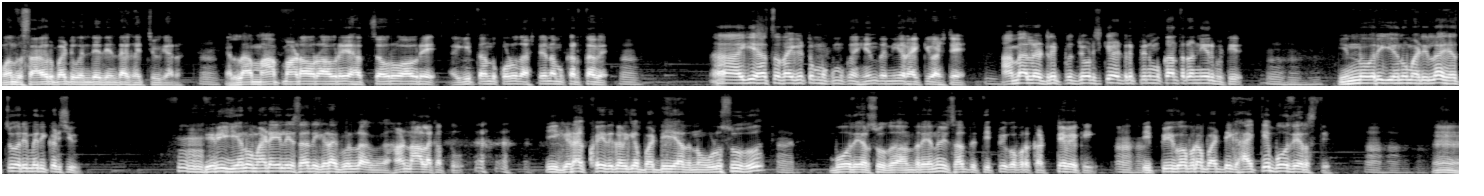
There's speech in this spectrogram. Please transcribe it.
ಒಂದು ಸಾವಿರ ಬಡ್ಡಿ ಒಂದೇ ದಿನದಾಗ ಹಚ್ಚಿವ್ಯಾರ. ಎಲ್ಲ ಮಾಪ್ ಮಾಡೋರು ಅವರೇ ಹಚ್ಚೋರು ಅವ್ರೆ. ಅಗಿ ತಂದು ಕೊಡೋದು ಅಷ್ಟೇ ನಮ್ಮ ಕರ್ತವ್ಯ. ಆ, ಅಗಿ ಹಚ್ಚದಾಗಿಟ್ಟು ಮುಖ ಮುಖ ಹಿಂದೆ ನೀರು ಹಾಕಿವಿ ಅಷ್ಟೇ. ಆಮೇಲೆ ಡ್ರಿಪ್ ಜೋಡಿಸ್ಕೆ ಡ್ರಿಪ್ಪಿನ ಮುಖಾಂತರ ನೀರು ಬಿಟ್ಟಿವಿ ಇನ್ನೂವರೆಗೆ ಏನೂ ಮಾಡಿಲ್ಲ ಹೆಚ್ಚುವರಿ ಮರಿ ಕಡಿಸಿವಿ. ತಿರುಗಿ ಏನೂ ಮಾಡೇ ಇಲ್ಲ ಸದ್ ಗಿಡ ಬೀಳ ಹಣ್ಣು ಹಾಲಕತ್ತು. ಈ ಗಿಡ ಕೊಯ್ದುಗಳಿಗೆ ಬಡ್ಡಿ ಅದನ್ನು ಉಳಿಸೋದು ಬೋಧ ರೀ. ಬೋದ್ ಏರ್ಸೋದು. ಅಂದ್ರೆ ಏನು ಈ ಸದ್ದು ತಿಪ್ಪಿ ಗೊಬ್ಬರ ಕಟ್ಟೇಬೇಕು ಈಗ. ತಿಪ್ಪಿ ಗೊಬ್ಬರ ಬಡ್ಡಿಗೆ ಹಾಕಿ ಹ್ಮ್.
